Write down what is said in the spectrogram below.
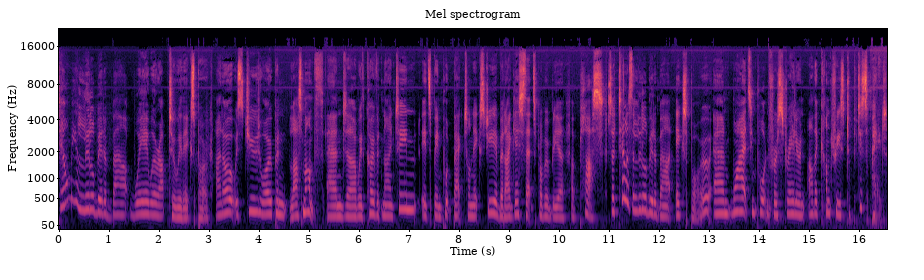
Tell me a little bit about where we're up to with Expo. I know it was due to open last month, and uh, with COVID 19, it's been put back till next year, but I guess that's probably a, a plus. So tell us a little bit about Expo and why it's important for Australia and other countries to participate.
